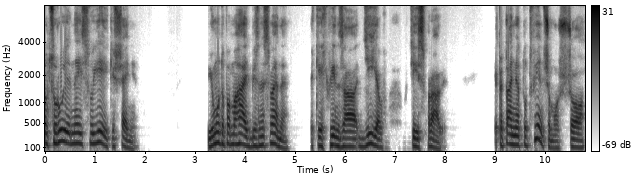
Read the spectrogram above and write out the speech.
спонсорує не із своєї кишені. Йому допомагають бізнесмени, яких він задіяв в тій справі. І питання тут в іншому, що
